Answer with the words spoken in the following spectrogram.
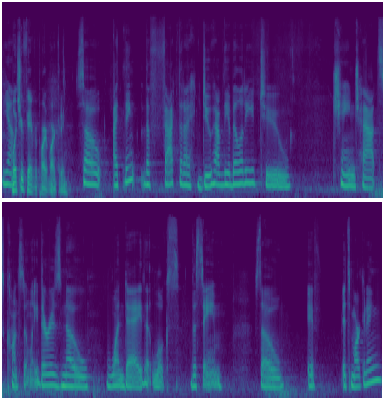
Yeah. What's your favorite part of marketing? So I think the fact that I do have the ability to change hats constantly. There is no one day that looks the same. So if it's marketing,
